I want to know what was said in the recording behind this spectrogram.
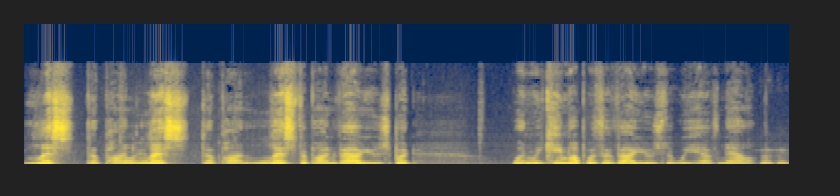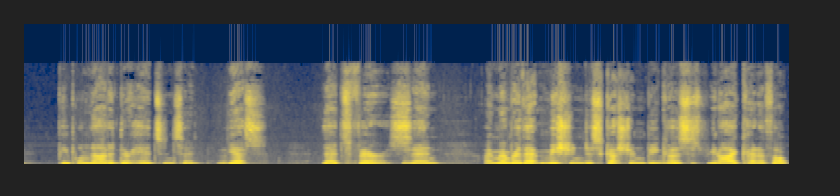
list upon oh, yeah. list upon list upon values. But when we came up with the values that we have now, mm-hmm. people nodded their heads and said, mm-hmm. "Yes, that's Ferris." Mm-hmm. And I remember that mission discussion mm-hmm. because you know I kind of thought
